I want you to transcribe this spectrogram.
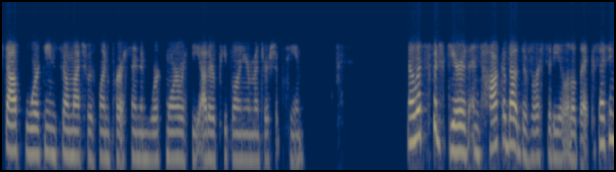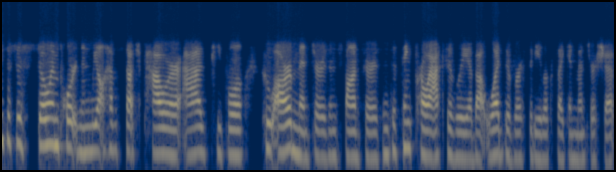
stop working so much with one person and work more with the other people on your mentorship team. Now let's switch gears and talk about diversity a little bit, because I think this is so important and we all have such power as people who are mentors and sponsors and to think proactively about what diversity looks like in mentorship.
